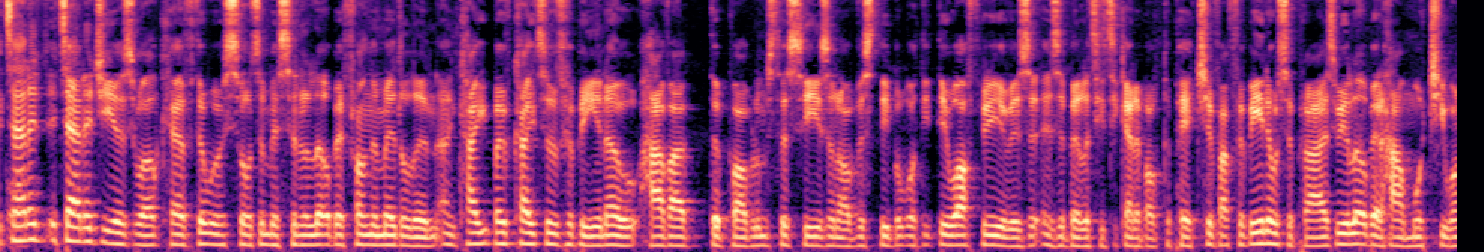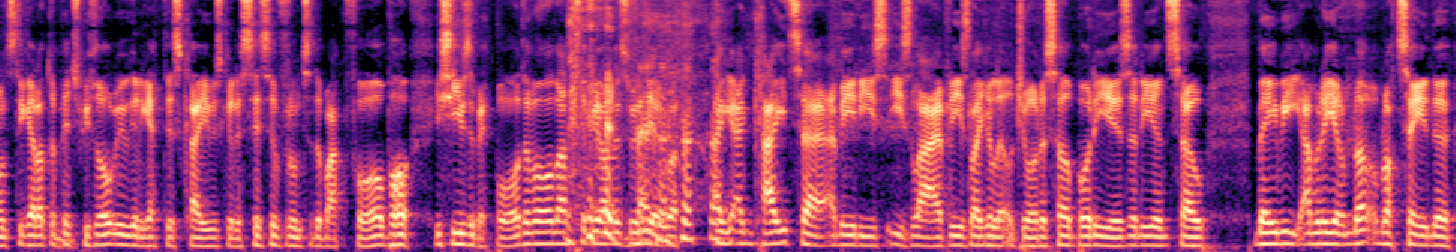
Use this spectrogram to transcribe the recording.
It's, it's energy as well, Kev, that we're sort of missing a little bit from the middle. And, and Keita, both Keita and Fabinho have had the problems this season, obviously, but what they do offer you is his ability to get about the pitch. In fact, Fabinho surprised me a little bit how much he wants to get out the pitch. We thought we were going to get this guy who was going to sit in front of the back four, but he seems a bit bored of all that, to be honest with you. But, and, and Keita, uh, I mean, he's he's lively. He's like a little Duracell buddy, isn't he? And so maybe, I mean, I'm not, I'm not saying that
